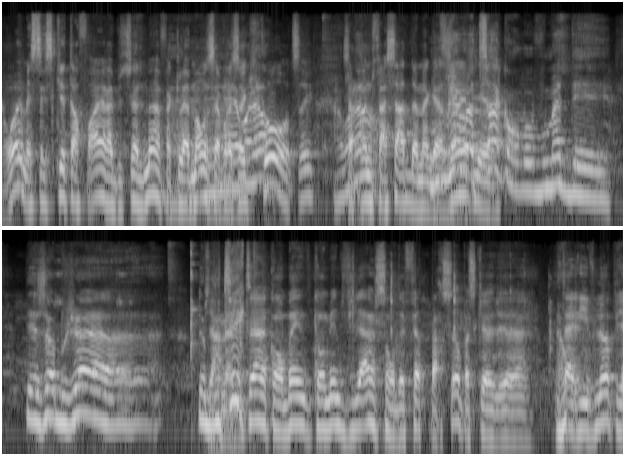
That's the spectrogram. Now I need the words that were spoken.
Ah mais c'est ce qui est offert habituellement. Fait que le monde, c'est après Ben ça voilà. qui court, tu sais. Ah, Ça voilà. prend une façade de magasin. Ouvrez votre puis, euh, sac, on va vous mettre des, des objets euh, de Puis en même boutique. temps, combien, combien de villages sont défaits par ça? Parce que euh, t'arrives là, puis,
